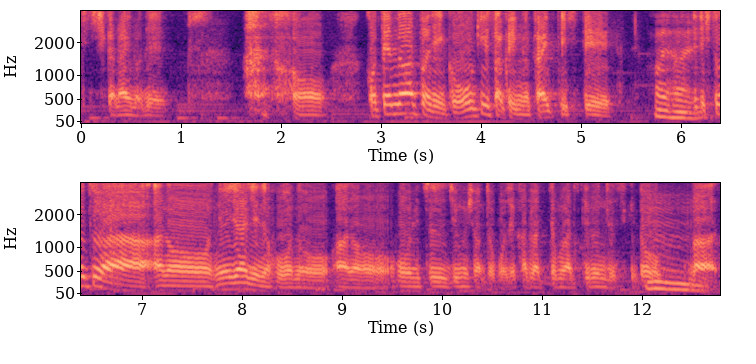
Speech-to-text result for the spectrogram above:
しかないのであの古典の後にこう大きい作品が帰ってきてはいはでい一つはあのニュージャージーの方のあの法律事務所のところで飾ってもらってるんですけど、うん。まあ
